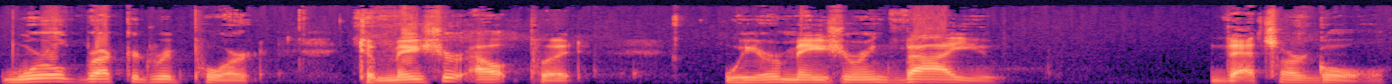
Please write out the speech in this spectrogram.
World Record Report to measure output, we are measuring value. That's our goal.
